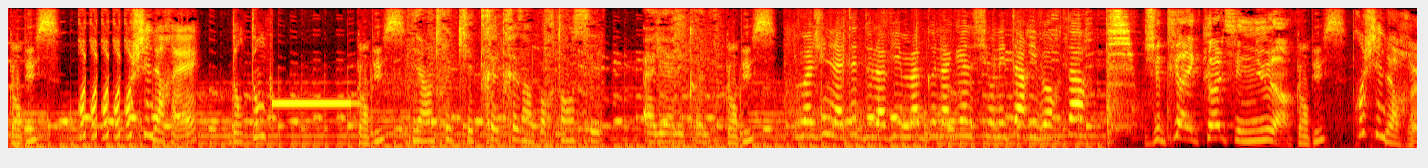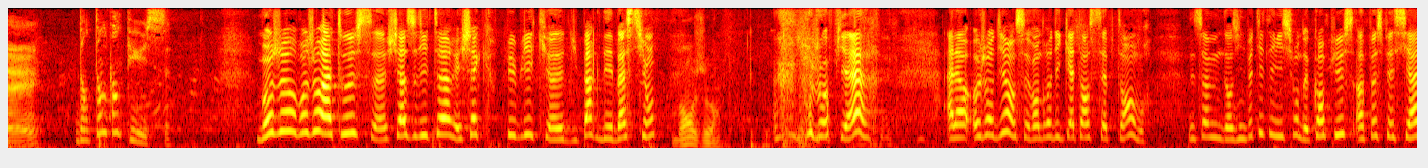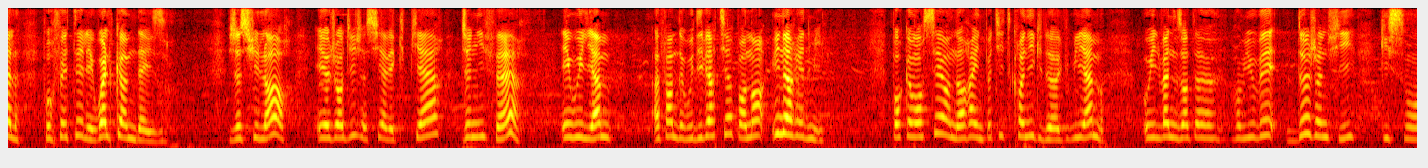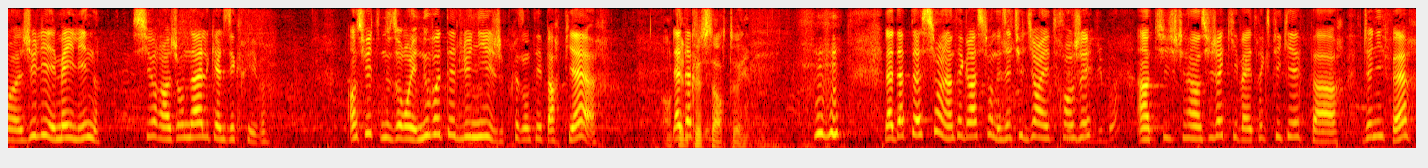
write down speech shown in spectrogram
Campus Prochain arrêt, dans ton Campus Il y a un truc qui est très très important, c'est aller à l'école. Campus Imagine la tête de la vieille McGonagall si on était arrivé en retard. Je vais plus à l'école, c'est nul hein. Campus prochain arrêt, dans ton campus. Bonjour, bonjour à tous, euh, chers auditeurs et chers publics euh, du Parc des Bastions. Bonjour. Bonjour Pierre. Alors aujourd'hui, en ce vendredi 14 septembre, nous sommes dans une petite émission de campus un peu spéciale pour fêter les Welcome Days. Je suis Laure et aujourd'hui je suis avec Pierre, Jennifer et William afin de vous divertir pendant une heure et demie. Pour commencer, on aura une petite chronique de William où il va nous interviewer deux jeunes filles qui sont euh, Julie et Mayline sur un journal qu'elles écrivent. Ensuite, nous aurons les nouveautés de l'UNIGE présentées par Pierre. En quelque sorte, oui. L'adaptation et l'intégration des étudiants étrangers, un, un sujet qui va être expliqué par Jennifer.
